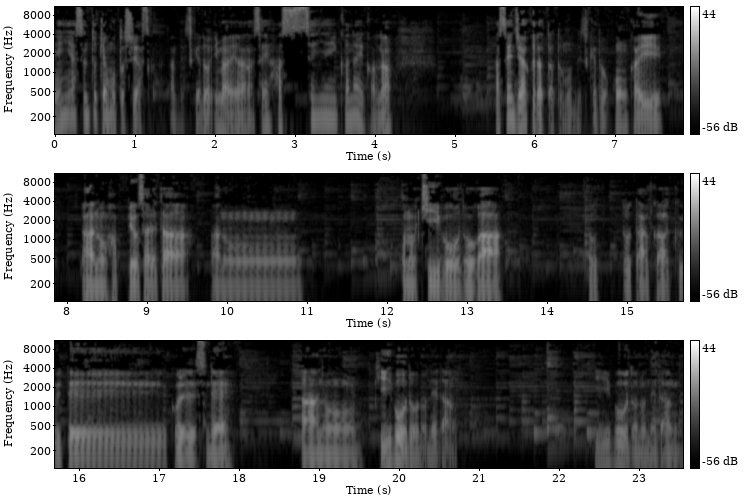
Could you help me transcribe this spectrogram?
円安の時はもっとしやすかったんですけど、今7000、8000円いかないかな ?8000 円弱だったと思うんですけど、今回、あの、発表された、あのー、このキーボードが、ちょっと高くて、これですね。あのー、キーボードの値段。キーボードの値段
